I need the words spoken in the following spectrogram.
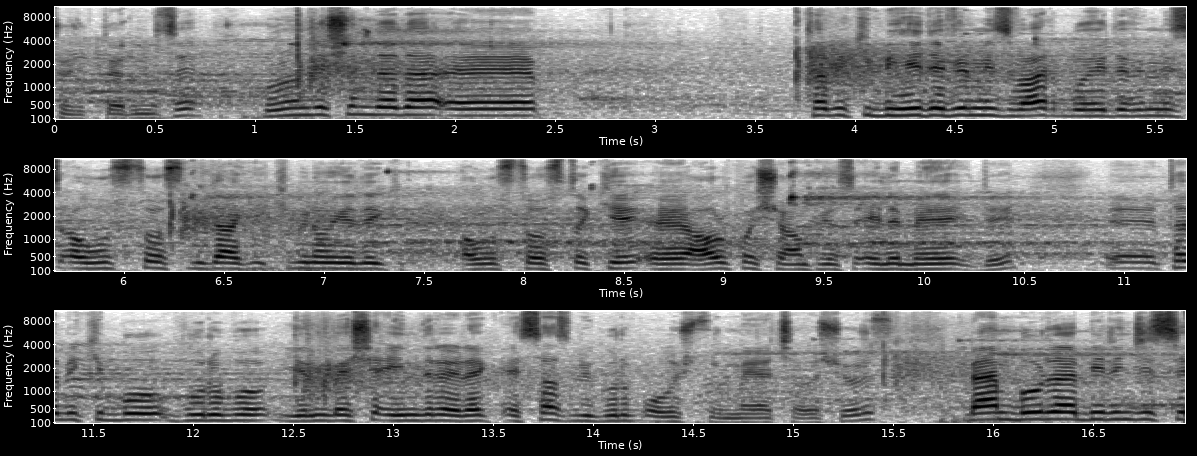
çocuklarımızı. Bunun dışında da e, Tabii ki bir hedefimiz var. Bu hedefimiz Ağustos, bir dahaki 2017 Ağustos'taki e, Avrupa Şampiyonası elemeydi. E, tabii ki bu grubu 25'e indirerek esas bir grup oluşturmaya çalışıyoruz. Ben burada birincisi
